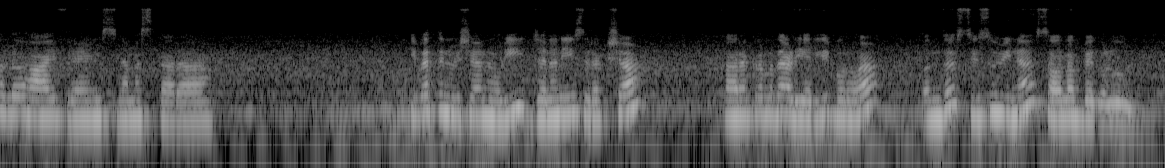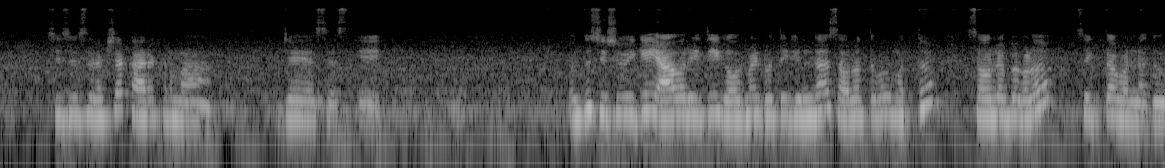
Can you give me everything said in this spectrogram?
ಹಲೋ, ಹಾಯ್ ಫ್ರೆಂಡ್ಸ್, ನಮಸ್ಕಾರ. ಇವತ್ತಿನ ವಿಷಯ ನೋಡಿ, ಜನನಿ ಸುರಕ್ಷಾ ಕಾರ್ಯಕ್ರಮದ ಅಡಿಯಲ್ಲಿ ಬರುವ ಒಂದು ಶಿಶುವಿನ ಸೌಲಭ್ಯಗಳು. ಶಿಶು ಸುರಕ್ಷಾ ಕಾರ್ಯಕ್ರಮ, ಜೆ ಎಸ್ ಎಸ್ಗೆ. ಒಂದು ಶಿಶುವಿಗೆ ಯಾವ ರೀತಿ ಗೌರ್ಮೆಂಟ್ ವತಿಯಿಂದ ಸವಲತ್ತುಗಳು ಮತ್ತು ಸೌಲಭ್ಯಗಳು ಸಿಗ್ತಾವನ್ನೋದು.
